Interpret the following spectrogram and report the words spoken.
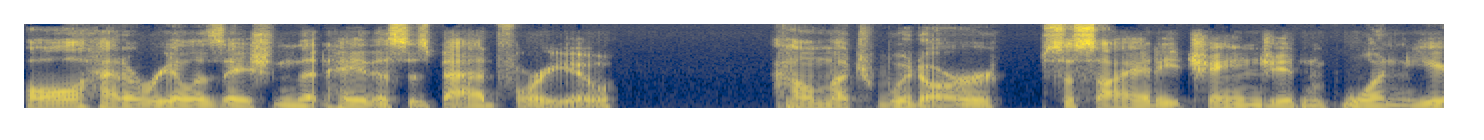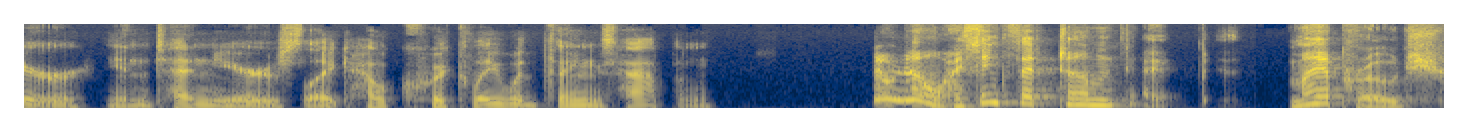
all had a realization that hey this is bad for you how much would our society change in one year in 10 years? Like how quickly would things happen? I don't know. I think that um, my approach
